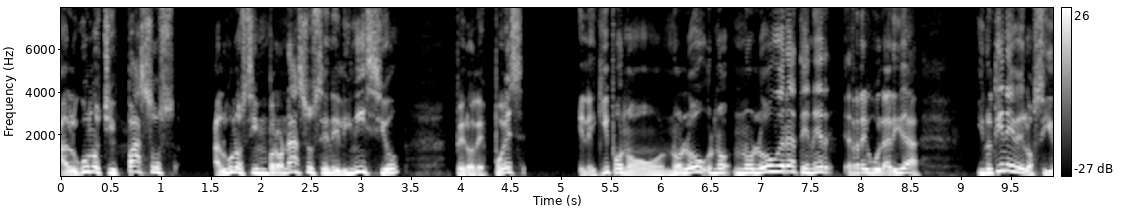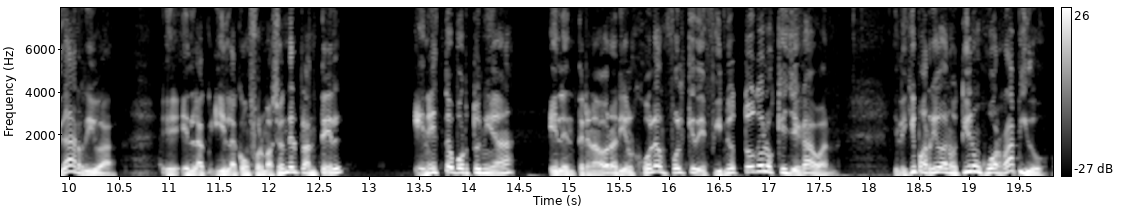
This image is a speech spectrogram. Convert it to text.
Algunos chispazos, algunos cimbronazos en el inicio, pero después el equipo no, no, logra tener regularidad y no tiene velocidad arriba. Eh, y en la conformación del plantel, en esta oportunidad, el entrenador Ariel Holland fue el que definió todos los que llegaban. El equipo arriba no tiene un jugador rápido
